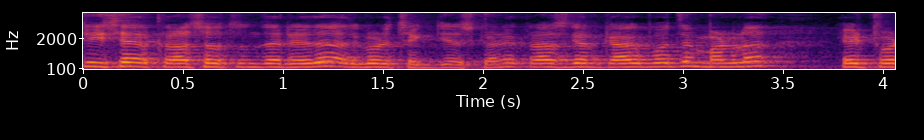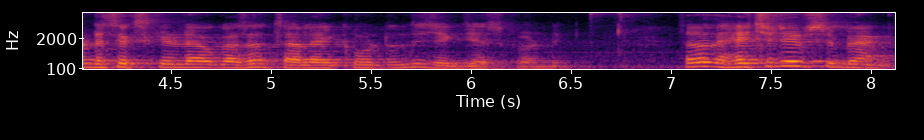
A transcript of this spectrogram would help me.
TCR cross అవుతుందా లేదా అది కూడా చెక్ చేసుకోండి. క్రాస్ కానీ కాకపోతే మళ్ళీ ఎయిట్ ఫార్టీ సిక్స్కి వెళ్ళే అవకాశం చాలా ఎక్కువ ఉంటుంది. చెక్ చేసుకోండి. తర్వాత హెచ్డిఎఫ్సి బ్యాంక్.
